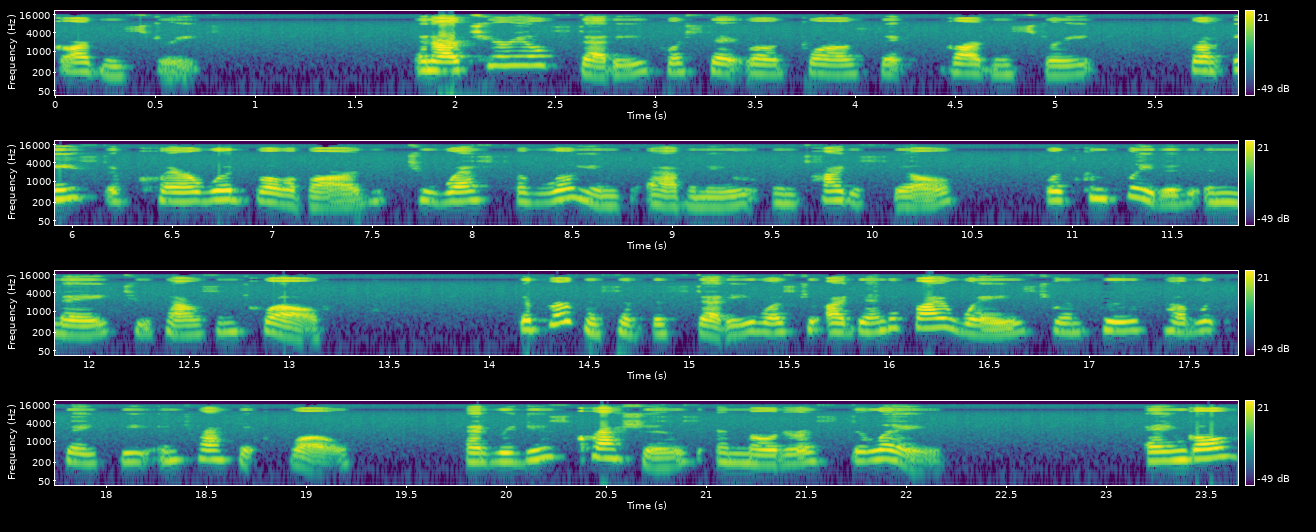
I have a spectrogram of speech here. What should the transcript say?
Garden Street. An arterial study for State Road 406 Garden Street from east of Clairwood Boulevard to west of Williams Avenue in Titusville was completed in May 2012. The purpose of the study was to identify ways to improve public safety and traffic flow and reduce crashes and motorist delays. Angle,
